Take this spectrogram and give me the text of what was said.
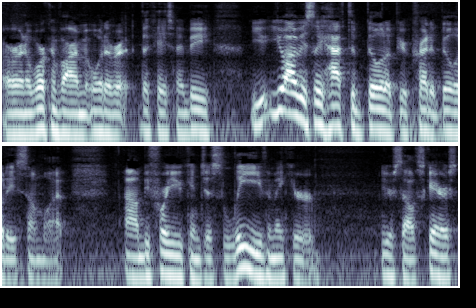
or in a work environment, whatever the case may be, you, you obviously have to build up your credibility somewhat um, before you can just leave and make your yourself scarce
